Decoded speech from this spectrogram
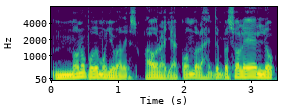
no nos podemos llevar de eso. Ahora, ya cuando la gente empezó a leerlo,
